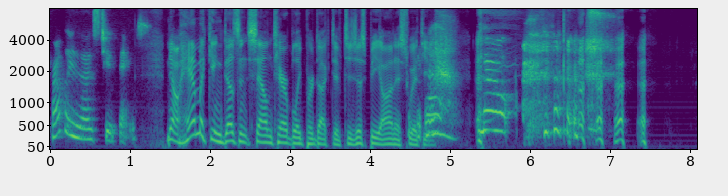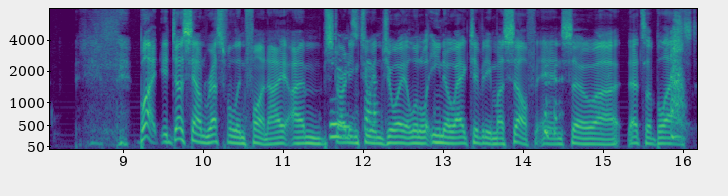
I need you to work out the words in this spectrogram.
probably those two things. Now, hammocking doesn't sound terribly productive, to just be honest with you. No. but it does sound restful and fun. I, I'm starting to enjoy a little Eno activity myself, and so uh, that's a blast.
